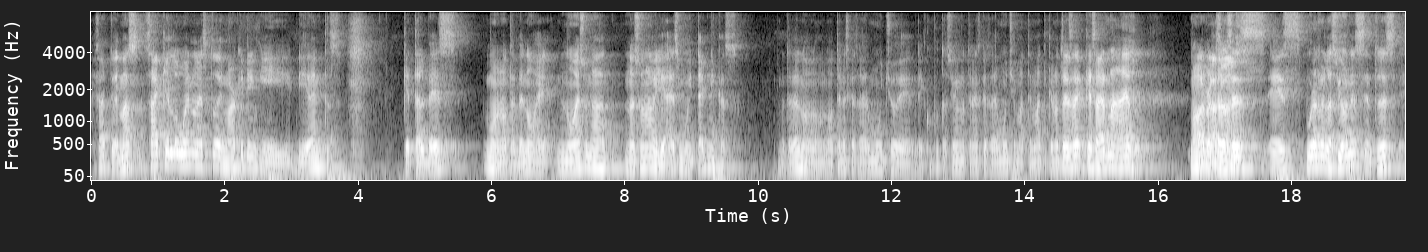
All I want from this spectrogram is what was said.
Exacto. Además, ¿sabe qué es lo bueno de esto de marketing y, y de ventas? Que tal vez, bueno, no, tal vez no, eh, no, es una, no son habilidades muy técnicas. No, no, no tienes que saber mucho de, de computación, no tienes que saber mucho de matemática, no tienes que saber nada de eso. No, las relaciones. Entonces, es puras relaciones. Entonces,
